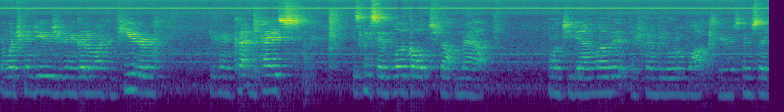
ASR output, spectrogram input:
And what you're going to do is you're going to go to my computer, you're going to cut and paste, it's going to say bloodgulch.map. Once you download it, there's going to be a little box here. It's going to say,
